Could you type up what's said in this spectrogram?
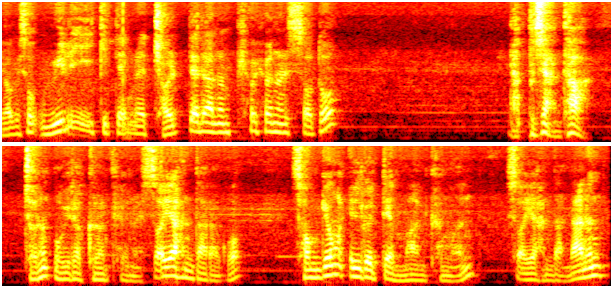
여기서 will이 있기 때문에 절대라는 표현을 써도 나쁘지 않다. 저는 오히려 그런 표현을 써야 한다라고 성경을 읽을 때만큼은 써야 한다. 나는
